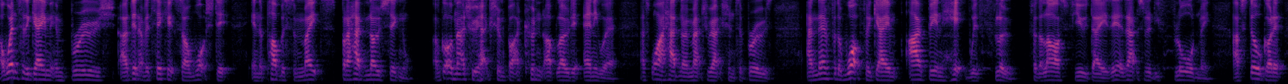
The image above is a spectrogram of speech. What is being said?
I went to the game in Bruges, I didn't have a ticket so I watched it in the pub with some mates, but I had no signal. I've got a match reaction but I couldn't upload it anywhere. That's why I had no match reaction to Bruges. And then for the Watford game, I've been hit with flu for the last few days. It has absolutely floored me. I've still got it,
